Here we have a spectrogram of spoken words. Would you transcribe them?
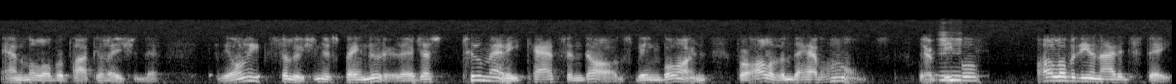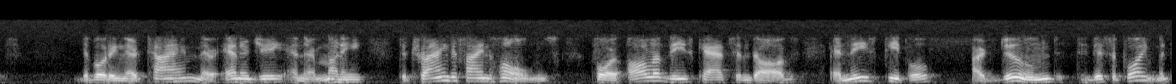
animal overpopulation. The, the only solution is spay neuter. There are just too many cats and dogs being born for all of them to have homes. There are mm. people all over the United States devoting their time, their energy, and their money to trying to find homes for all of these cats and dogs, and these people are doomed to disappointment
